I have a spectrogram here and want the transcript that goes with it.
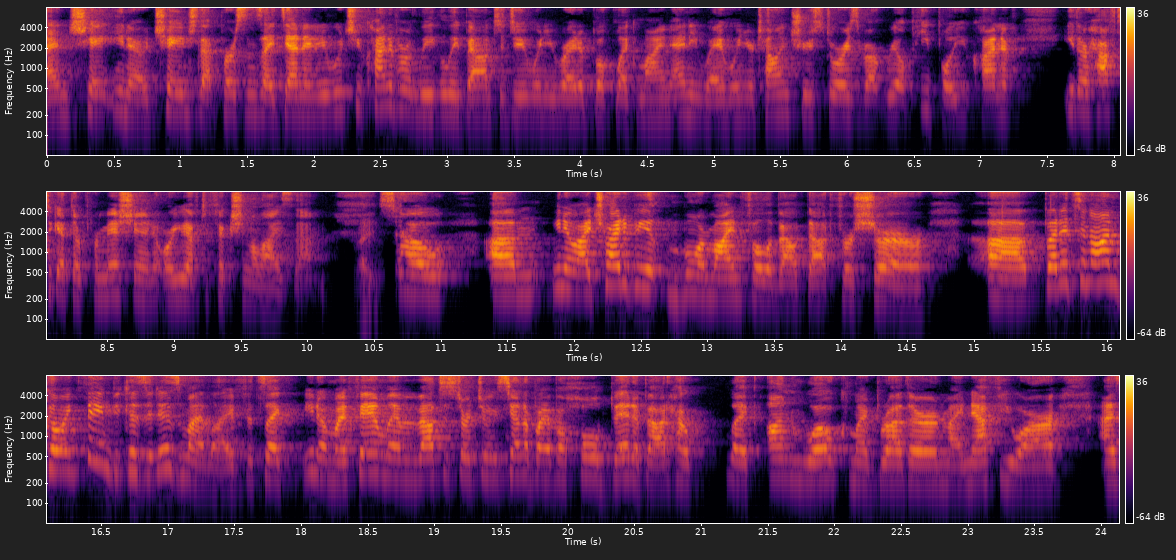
and change you know change that person's identity which you kind of are legally bound to do when you write a book like mine anyway. When you're telling true stories about real people you kind of either have to get their permission or you have to fictionalize them. Right. So um, you know i try to be more mindful about that for sure uh, but it's an ongoing thing because it is my life. It's like, you know, my family, I'm about to start doing stand up. I have a whole bit about how like unwoke my brother and my nephew are as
